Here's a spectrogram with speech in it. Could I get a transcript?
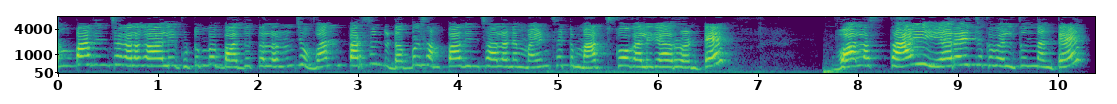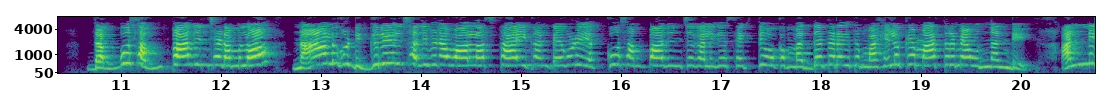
సంపాదించగలగాలి. కుటుంబ బాధ్యతల నుంచి వన్ పర్సెంట్ డబ్బులు సంపాదించాలనే మైండ్ సెట్ మార్చుకోగలిగారు అంటే వాళ్ళ స్థాయి ఏ రేంజ్కి వెళ్తుందంటే డబ్బు సంపాదించడంలో నాలుగు డిగ్రీలు చదివిన వాళ్ళ స్థాయి కంటే కూడా ఎక్కువ సంపాదించగలిగే శక్తి ఒక మధ్యతరగతి మహిళకే మాత్రమే ఉందండి. అన్ని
